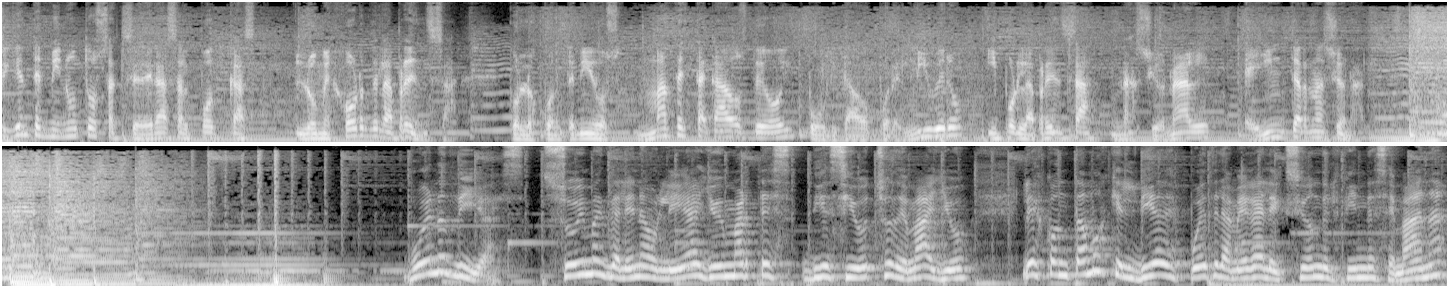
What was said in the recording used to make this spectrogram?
siguientes minutos accederás al podcast Lo mejor de la prensa, con los contenidos más destacados de hoy publicados por el Libro y por la prensa nacional e internacional. Buenos días, soy Magdalena Olea y hoy martes 18 de mayo les contamos que el día después de la mega elección del fin de semana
